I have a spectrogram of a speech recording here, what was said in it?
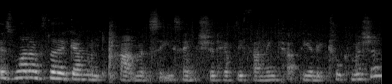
Is one of the government departments that you think should have their funding cut the Electoral Commission?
